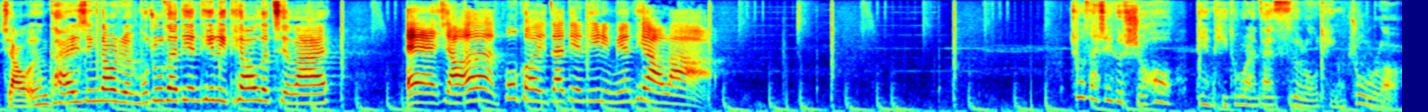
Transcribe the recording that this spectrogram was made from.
小恩开心到忍不住在电梯里跳了起来。哎，小恩，不可以在电梯里面跳啦！就在这个时候，电梯突然在四楼停住了。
